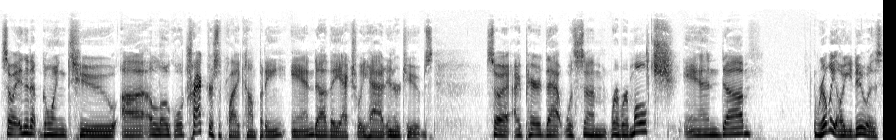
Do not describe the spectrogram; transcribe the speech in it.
So I ended up going to uh, a local tractor supply company, and uh, they actually had inner tubes. So I, I, paired that with some rubber mulch, and um, really all you do is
